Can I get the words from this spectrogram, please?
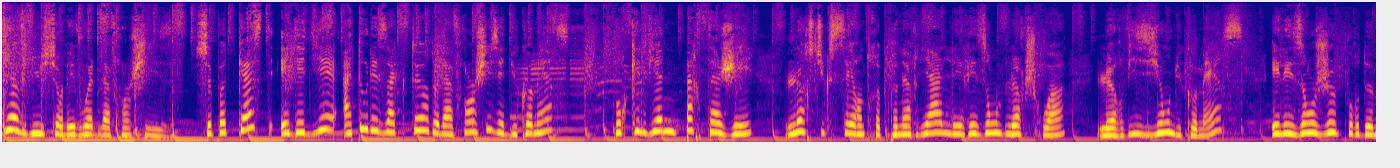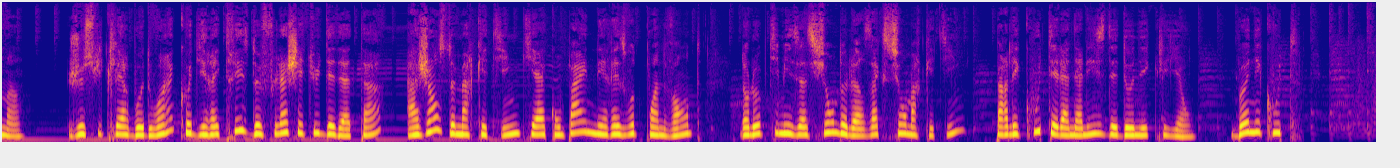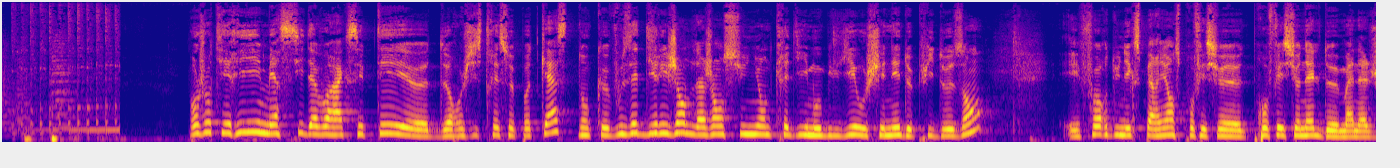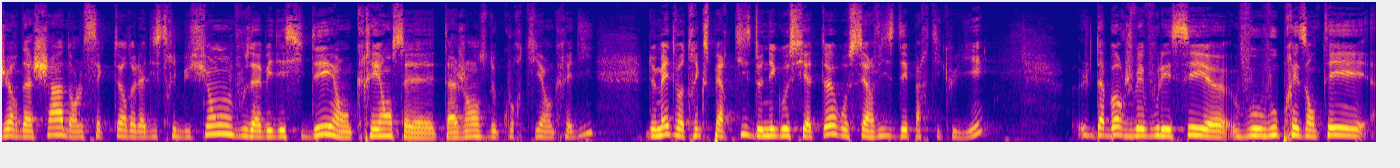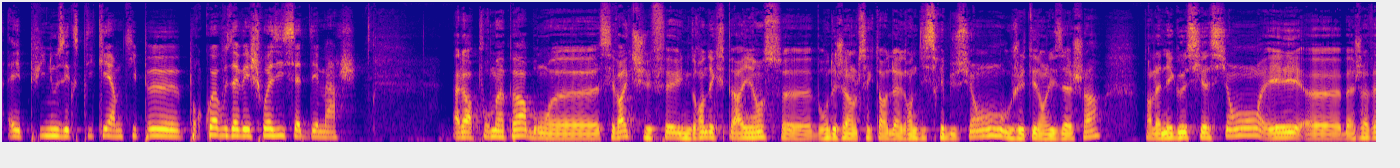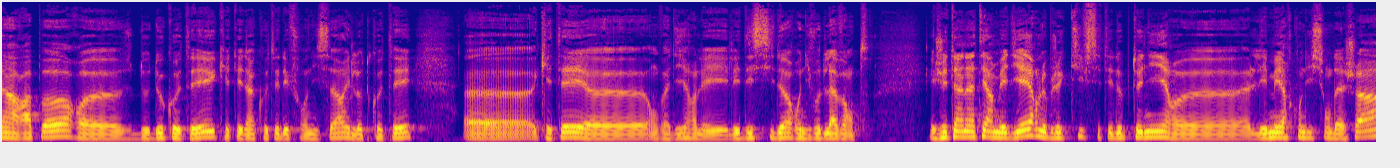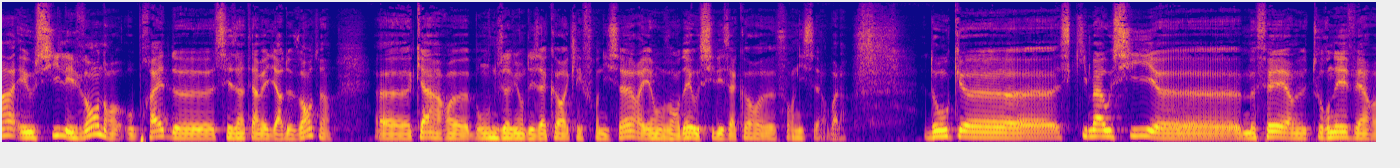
Bienvenue sur les voies de la franchise. Ce podcast est dédié à tous les acteurs de la franchise et du commerce pour qu'ils viennent partager leur succès entrepreneurial, les raisons de leur choix, leur vision du commerce et les enjeux pour demain. Je suis Claire Baudouin, co-directrice de Flash Études des Data, agence de marketing qui accompagne les réseaux de points de vente dans l'optimisation de leurs actions marketing par l'écoute et l'analyse des données clients. Bonne écoute Bonjour Thierry, merci d'avoir accepté euh, d'enregistrer ce podcast. Donc euh, vous êtes dirigeant de l'agence Union de Crédit Immobilier au Chénet depuis deux ans et fort d'une expérience professionnelle de manager d'achat dans le secteur de la distribution, vous avez décidé, en créant cette agence de courtier en crédit, de mettre votre expertise de négociateur au service des particuliers. D'abord, je vais vous laisser euh, vous vous présenter et puis nous expliquer un petit peu pourquoi vous avez choisi cette démarche. Alors pour ma part, bon, euh, c'est vrai que j'ai fait une grande expérience, euh, bon déjà dans le secteur de la grande distribution où j'étais dans les achats, dans la négociation et euh, bah, j'avais un rapport de deux côtés qui était d'un côté des fournisseurs et de l'autre côté qui était, on va dire, les, les décideurs au niveau de la vente. Et j'étais un intermédiaire. L'objectif, c'était d'obtenir euh, les meilleures conditions d'achat et aussi les vendre auprès de ces intermédiaires de vente, euh, car euh, bon, nous avions des accords avec les fournisseurs et on vendait aussi les accords fournisseurs. Voilà. Donc, ce qui m'a aussi me fait me tourner vers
